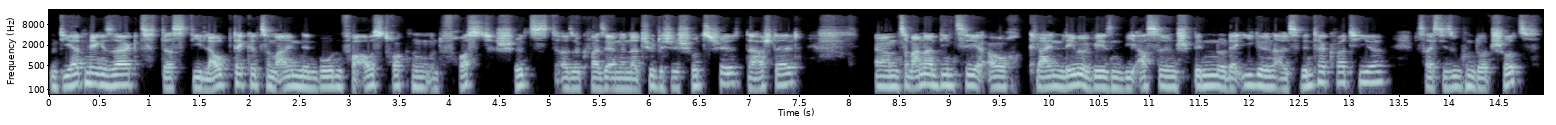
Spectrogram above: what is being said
Und die hat mir gesagt, dass die Laubdecke zum einen den Boden vor Austrocknung und Frost schützt, also quasi eine natürliche Schutzschild darstellt. Ähm, zum anderen dient sie auch kleinen Lebewesen wie Asseln, Spinnen oder Igeln als Winterquartier. Das heißt, die suchen dort Schutz.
